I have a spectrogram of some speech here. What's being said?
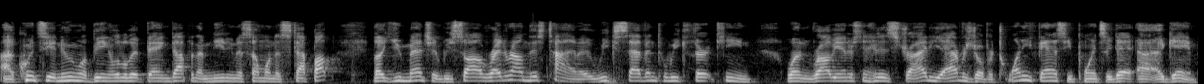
uh, Quincy Enunwa being a little bit banged up and them needing to someone to step up. Like you mentioned, we saw right around this time, at week seven to week 13, when Robbie Anderson hit his stride, he averaged over 20 fantasy points a, day, uh, a game,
